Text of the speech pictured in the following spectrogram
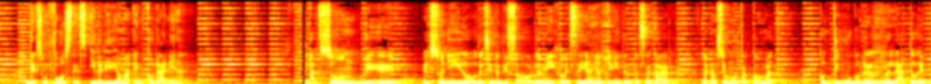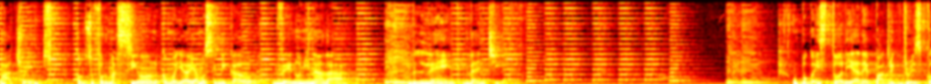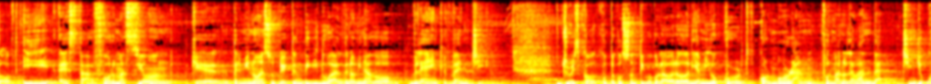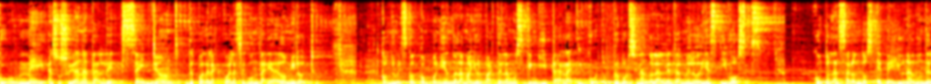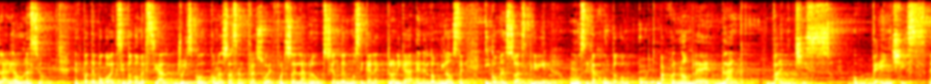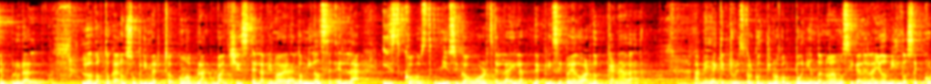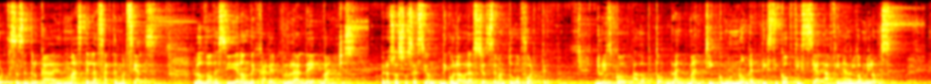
de sus voces y del idioma en coránea. Al son de el sonido del sintetizador de mi hijo de 6 años quien intenta sacar la canción Mortal Kombat, continúo con el relato de Patrick, con su formación, como ya habíamos indicado, denominada Blank Benchy. Un poco de historia de Patrick Driscoll y esta formación que terminó en su proyecto individual denominado Blank Benchy. Driscoll, junto con su antiguo colaborador y amigo Kurt Cormoran, formaron la banda Shinjuku Made en su ciudad natal de St. John's después de la escuela secundaria de 2008. Con Driscoll componiendo la mayor parte de la música en guitarra y Kurt proporcionando las letras, melodías y voces. Juntos lanzaron dos EP y un álbum de larga duración. Después de poco éxito comercial, Driscoll comenzó a centrar su esfuerzo en la producción de música electrónica en el 2011 y comenzó a escribir música junto con Kurt bajo el nombre de Blank Banshees o Banshees en plural. Los dos tocaron su primer show como Blank Banshees en la primavera del 2011 en la East Coast Music Awards en la isla de Príncipe Eduardo, Canadá. A medida que Driscoll continuó componiendo nueva música en el año 2012, Kurt se centró cada vez más en las artes marciales. Los dos decidieron dejar el plural de Banshees, pero su asociación de colaboración se mantuvo fuerte. Driscoll adoptó Blank Banshee como un nombre artístico oficial a fines del 2011.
